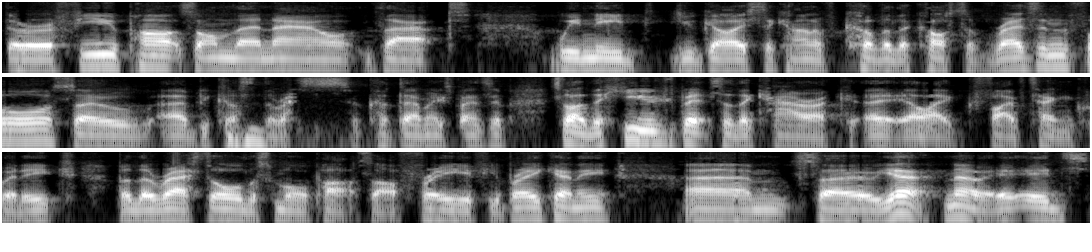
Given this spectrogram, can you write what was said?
There are a few parts on there now that we need you guys to kind of cover the cost of resin for so uh, because the rest is goddamn expensive. So like the huge bits of the carrack are like five ten quid each but the rest all the small parts are free if you break any um, so yeah, no, it, it's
